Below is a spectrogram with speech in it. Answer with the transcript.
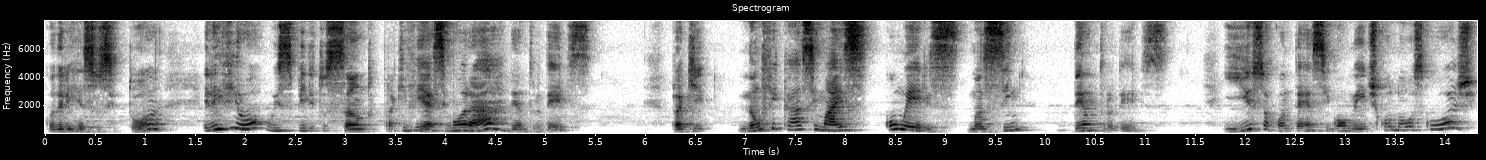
quando ele ressuscitou, ele enviou o Espírito Santo para que viesse morar dentro deles, para que não ficasse mais com eles, mas sim dentro deles. E isso acontece igualmente conosco hoje.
